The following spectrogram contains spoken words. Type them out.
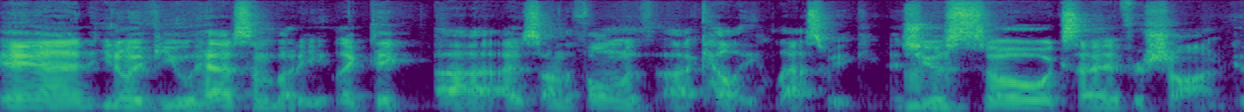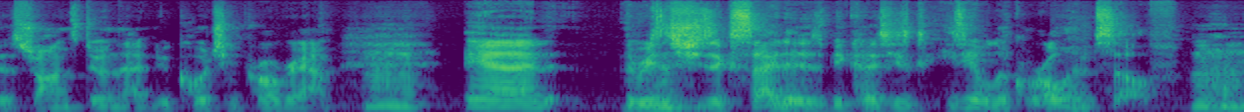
And you know if you have somebody like take uh, I was on the phone with uh, Kelly last week and she mm-hmm. was so excited for Sean because Sean's doing that new coaching program mm-hmm. and the reason she's excited is because he's he's able to grow himself, mm-hmm.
